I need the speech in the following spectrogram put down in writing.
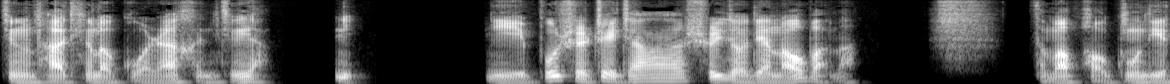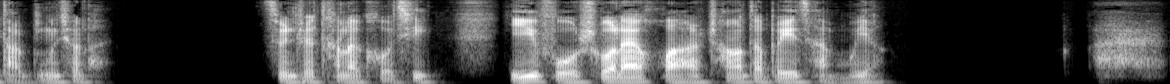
警察听了果然很惊讶。你，你不是这家水饺店老板吗？怎么跑工地打工去了？孙志叹了口气，一副说来话长的悲惨模样。哎，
